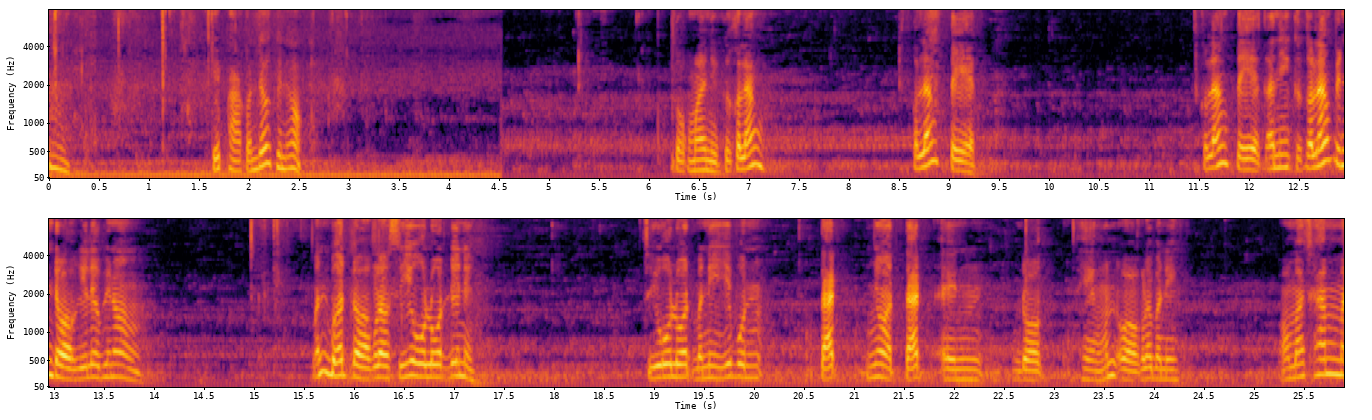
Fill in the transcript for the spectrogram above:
อืมเก็บผักกันเด้อพี่น้องดอกไม้นี่ก็กำลัง กำลังแตกกำลังแตก อันนี้ก็กำลังเป็นดอกอยู่แล้วพี่น้อง มันเบิดดอกแล้วสีโอรสด้วยนี่สีโอรสมันนี่ญี่ปุ่นตัดยอดตัดเอ็นดอกแห้งมันออกแล้วบันนี้เอามาช้ำไหม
